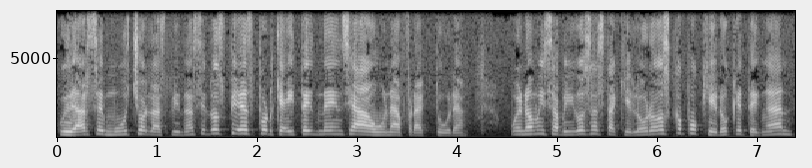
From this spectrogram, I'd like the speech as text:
cuidarse mucho las piernas y los pies porque hay tendencia a una fractura. Bueno, mis amigos, hasta aquí el horóscopo. Quiero que tengan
